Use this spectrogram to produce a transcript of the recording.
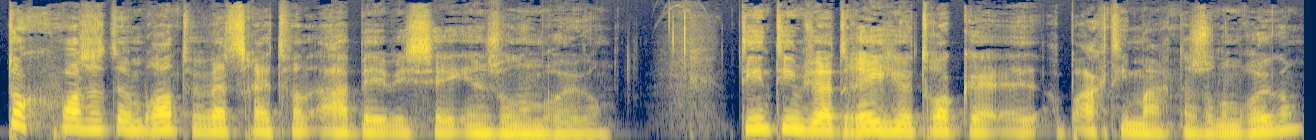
toch was het een brandweerwedstrijd van ABWC in Zonnebreugel. Tien teams uit de regio trokken eh, op 18 maart naar Zonnebreugel.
